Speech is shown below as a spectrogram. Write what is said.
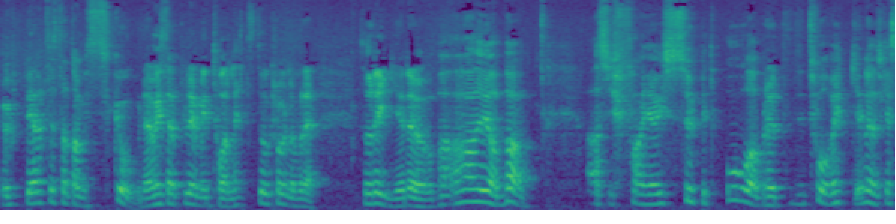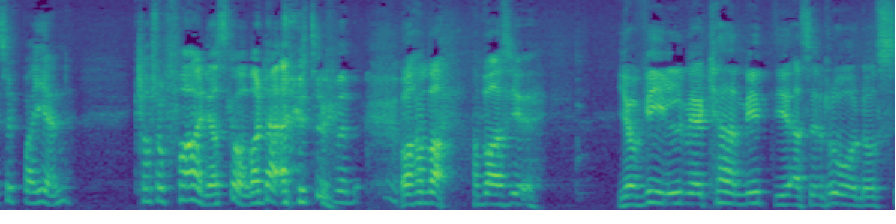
upp, jag hade testat tagit skorna. Jag visste att min toalett stod och krånglade på det. Så ringer du och bara, ah, jag bara, alltså fan jag har ju supit oavbrutet i två veckor nu, ska jag supa igen? Klart som fan jag ska vara där typ men... Och han bara, han bara alltså, jag- vill men jag kan inte, alltså Rhodos,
